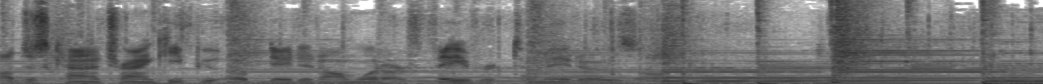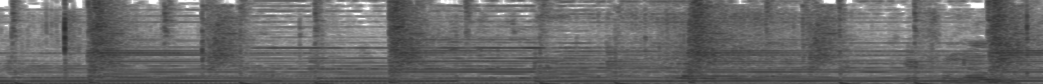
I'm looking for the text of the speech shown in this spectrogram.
I'll just kind of try and keep you updated on what our favorite tomatoes are. Careful, Nelly.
